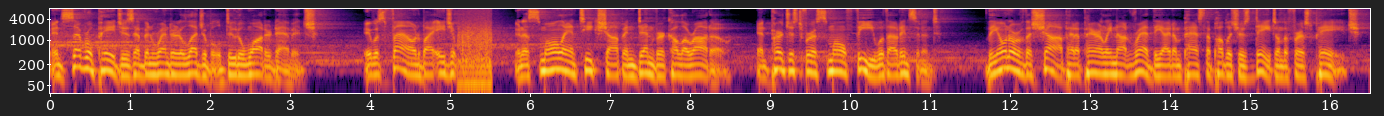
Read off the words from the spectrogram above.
and several pages have been rendered illegible due to water damage. It was found by Agent in a small antique shop in Denver, Colorado, and purchased for a small fee without incident. The owner of the shop had apparently not read the item past the publisher's date on the first page.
